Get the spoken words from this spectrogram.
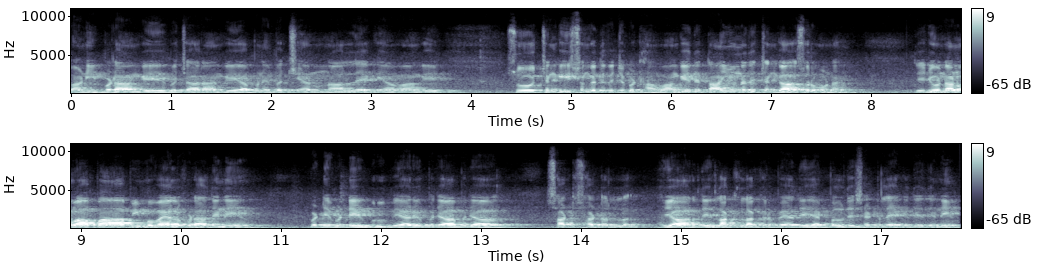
ਬਾਣੀ ਪੜਾਂਗੇ ਵਿਚਾਰਾਂਗੇ, ਆਪਣੇ ਬੱਚਿਆਂ ਨੂੰ ਨਾਲ ਲੈ ਕੇ ਆਵਾਂਗੇ, ਸੋ ਚੰਗੀ ਸੰਗਤ ਵਿੱਚ ਬਿਠਾਵਾਂਗੇ ਤੇ ਤਾਂ ਹੀ ਉਹਨਾਂ ਤੇ ਚੰਗਾ ਅਸਰ ਹੋਣਾ। ਤੇ ਜੋ ਉਹਨਾਂ ਨੂੰ ਆਪਾਂ ਆਪ ਹੀ ਮੋਬਾਈਲ ਫੜਾ ਦੇਣੇ ਆ ਵੱਡੇ ਵੱਡੇ ਗੁਰੂ ਪਿਆਰੇ 50 50 60 60 ਹਜ਼ਾਰ ਦੇ, ਲੱਖ ਲੱਖ ਰੁਪਏ ਦੇ ਐਪਲ ਦੇ ਸੈੱਟ ਲੈ ਕੇ ਦੇ ਦੇਣੇ ਆ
